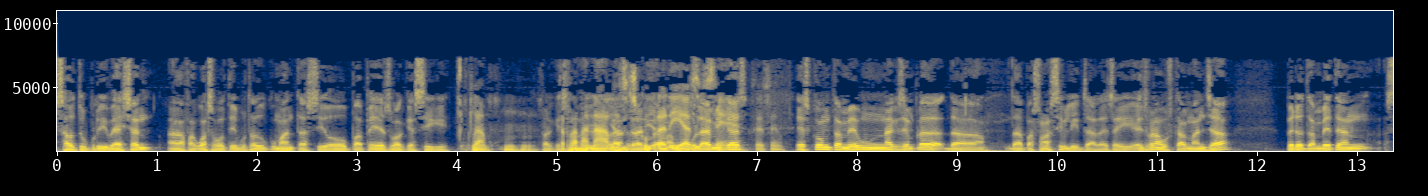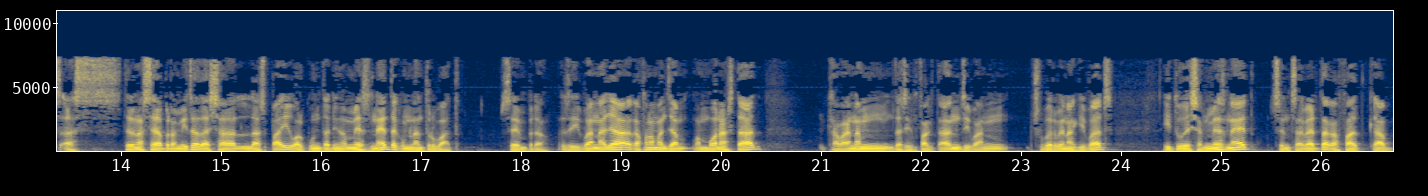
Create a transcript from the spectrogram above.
s'autoprohibeixen agafar qualsevol tipus de documentació, papers o el que sigui Clar, uh -huh. perquè per ja les escombraries. Sí, sí, sí. és com també un exemple de, de, de persones civilitzades és a dir, ells van a buscar el menjar però també tenen, es, tenen la seva premissa de deixar l'espai o el contenidor més net de com l'han trobat sempre, és a dir, van allà agafen el menjar en bon estat que van amb desinfectants i van superben equipats i t'ho deixen més net sense haver-te agafat cap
